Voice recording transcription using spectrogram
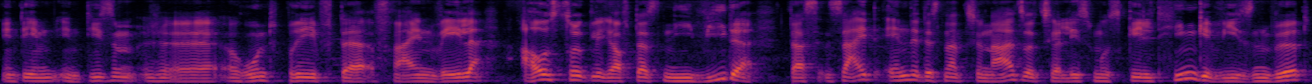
in dem in diesem äh, Rundbrief der Freien Wähler ausdrücklich auf das Nie wieder, das seit Ende des Nationalsozialismus gilt, hingewiesen wird.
